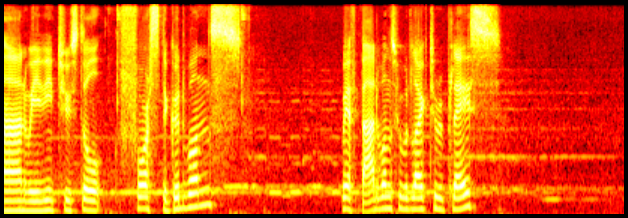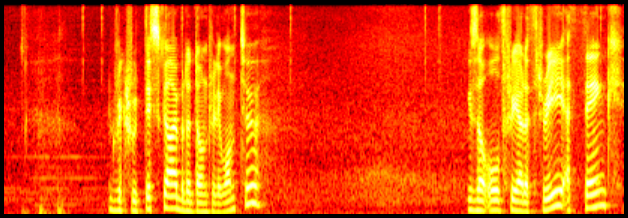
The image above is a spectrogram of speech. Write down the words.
And we need to still force the good ones. We have bad ones we would like to replace. Recruit this guy, but I don't really want to. These are all three out of three, I think.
